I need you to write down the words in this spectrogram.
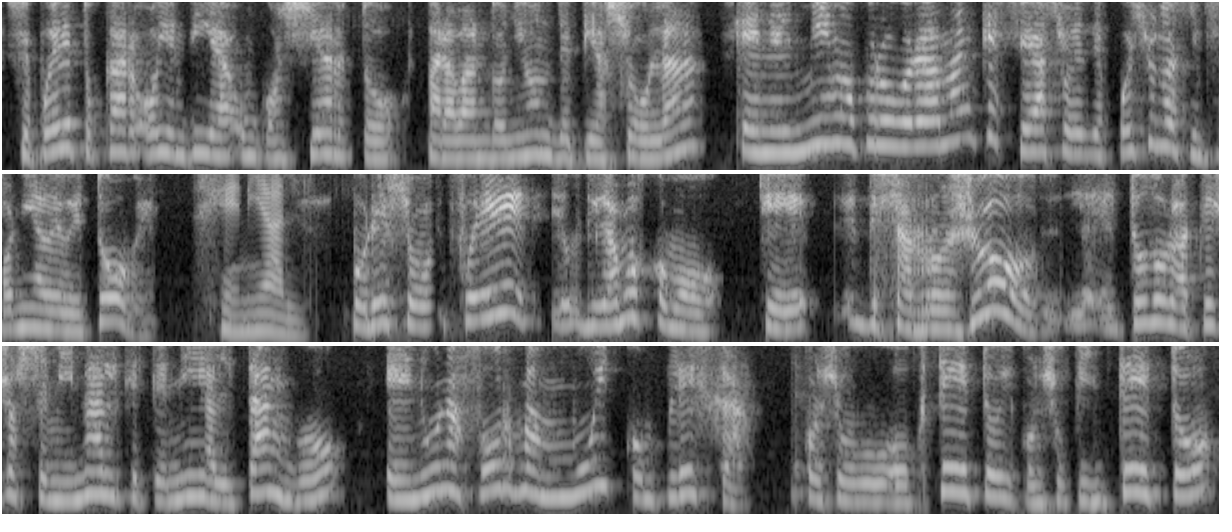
Se puede tocar hoy en día un concierto para bandoneón de Piazzolla en el mismo programa en que se hace después una sinfonía de Beethoven. Genial. Por eso fue, digamos, como que desarrolló todo aquello seminal que tenía el tango en una forma muy compleja, con su octeto y con su quinteto,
